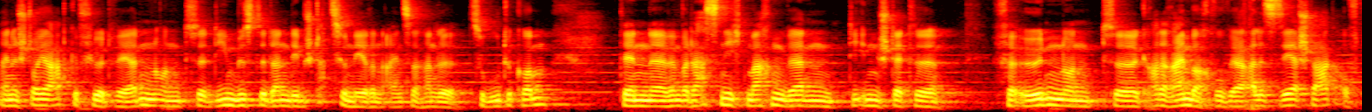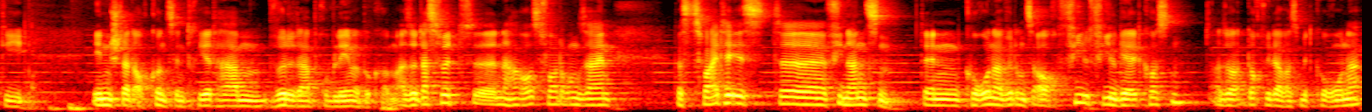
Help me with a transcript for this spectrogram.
eine Steuer abgeführt werden und äh, die müsste dann dem stationären Einzelhandel zugutekommen. Denn äh, wenn wir das nicht machen, werden die Innenstädte veröden und äh, gerade Rheinbach, wo wir alles sehr stark auf die Innenstadt auch konzentriert haben, würde da Probleme bekommen. Also das wird eine Herausforderung sein. Das Zweite ist Finanzen, denn Corona wird uns auch viel, viel Geld kosten. Also doch wieder was mit Corona.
